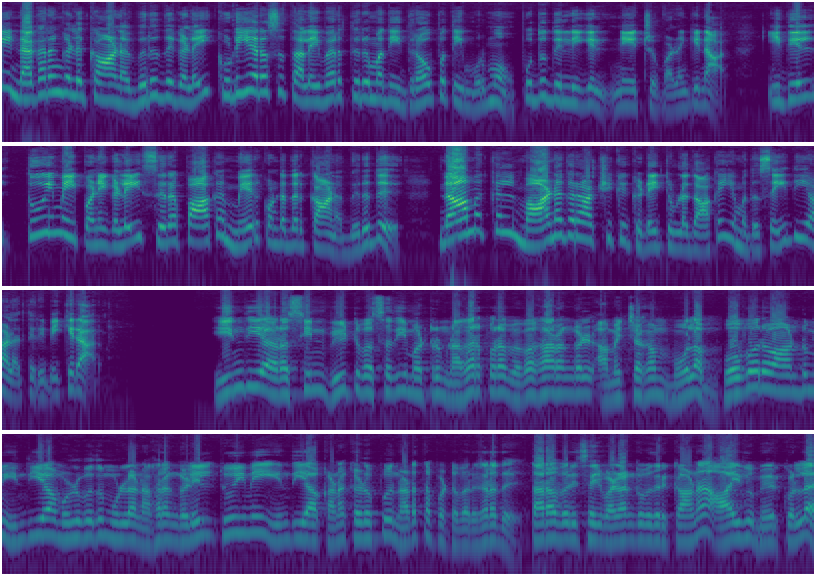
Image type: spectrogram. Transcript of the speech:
சென்னை நகரங்களுக்கான விருதுகளை குடியரசுத் தலைவர் திருமதி திரௌபதி முர்மு புதுதில்லியில் நேற்று வழங்கினார். இதில் தூய்மை பணிகளை சிறப்பாக மேற்கொண்டதற்கான விருது நாமக்கல் மாநகராட்சிக்கு கிடைத்துள்ளதாக எமது செய்தியாளர் தெரிவிக்கிறார். இந்திய அரசின் வீட்டு வசதி மற்றும் நகர்ப்புற விவகாரங்கள் அமைச்சகம் மூலம் ஒவ்வொரு ஆண்டும் இந்தியா முழுவதும் உள்ள நகரங்களில் தூய்மை இந்தியா கணக்கெடுப்பு நடத்தப்பட்டு வருகிறது. தரவரிசை வழங்குவதற்கான ஆய்வு மேற்கொள்ள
